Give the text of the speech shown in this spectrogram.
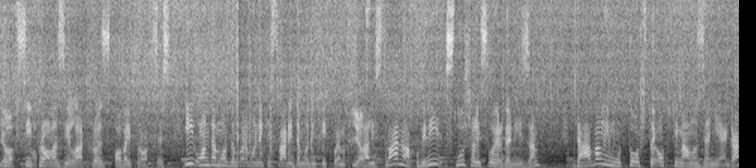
dok si prolazila kroz ovaj proces. I onda možda moramo neke stvari da modifikujemo. Jasno. Ali stvarno, ako bi mi slušali svoj organizam, davali mu to što je optimalno za njega,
